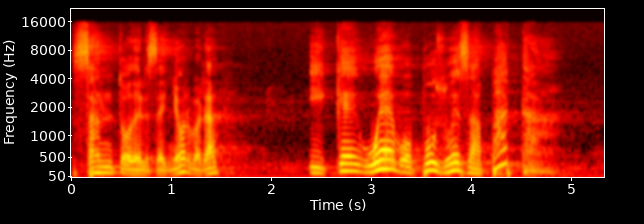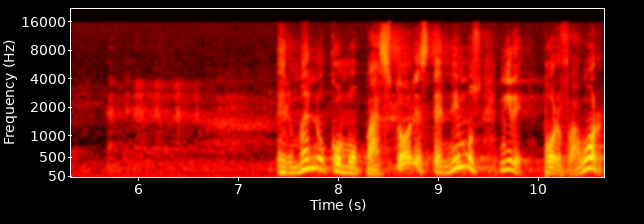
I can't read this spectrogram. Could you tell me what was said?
santo del Señor, ¿verdad? ¿Y qué huevo puso esa pata? hermano, como pastores tenemos, mire, por favor,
